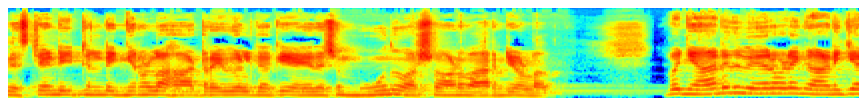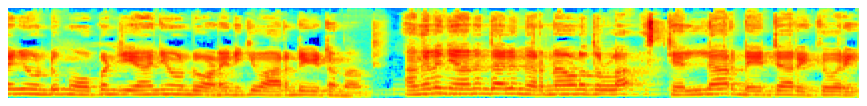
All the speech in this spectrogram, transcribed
വെസ്റ്റേൺ ഡീറ്റലിന്റെ ഇങ്ങനെയുള്ള ഹാർഡ് ഡ്രൈവുകൾക്കൊക്കെ ഏകദേശം മൂന്ന് വർഷമാണ് വാറണ്ടി ഉള്ളത്. അപ്പോൾ ഞാനിത് വേറെ എവിടെയും കാണിക്കാഞ്ഞുകൊണ്ടും ഓപ്പൺ ചെയ്യാഞ്ഞുകൊണ്ടുമാണ് എനിക്ക് വാറണ്ടി കിട്ടുന്നത്. അങ്ങനെ ഞാൻ എന്തായാലും എറണാകുളത്തുള്ള സ്റ്റെല്ലാർ ഡേറ്റ റിക്കവറി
